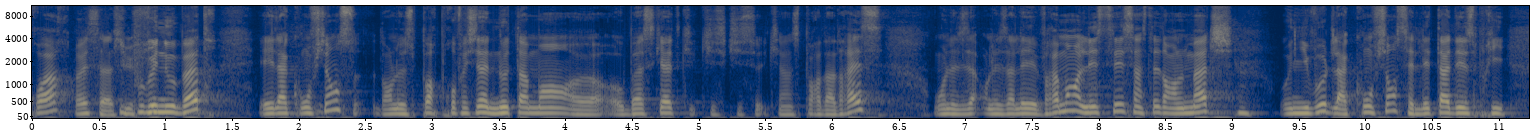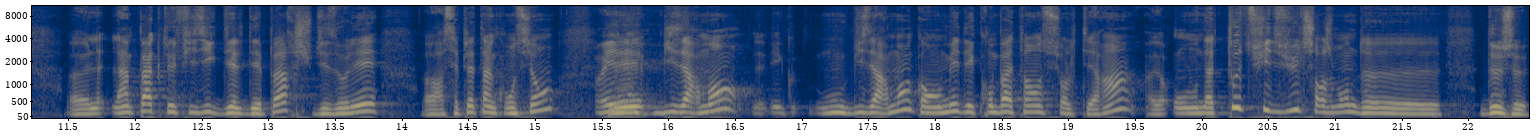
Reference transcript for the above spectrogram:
croire qu'ils pouvaient nous battre. Et la confiance dans le sport professionnel, notamment euh, au basket, qui, qui, qui, est un sport d'adresse, on les, on les allait vraiment laisser s'installer dans le match au niveau de la confiance et de l'état d'esprit. Euh, l'impact physique dès le départ, je suis désolé, alors c'est peut-être inconscient, mais, bizarrement, bizarrement, quand on met des combattants sur le terrain, euh, on a tout de suite vu le changement de, de jeu.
